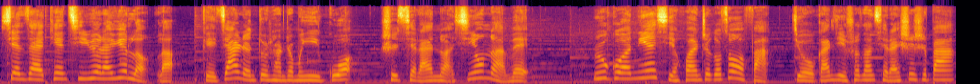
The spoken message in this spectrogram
现在天气越来越冷了，给家人炖上这么一锅，吃起来暖心又暖胃。如果你也喜欢这个做法，就赶紧收藏起来试试吧。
